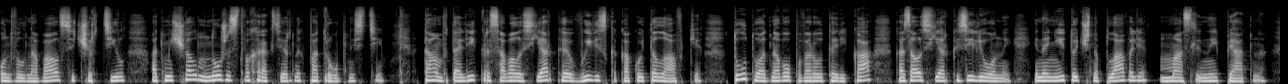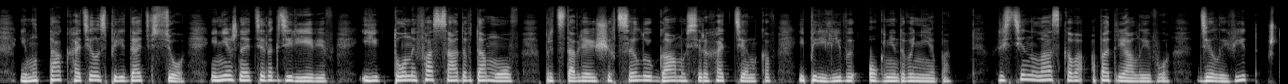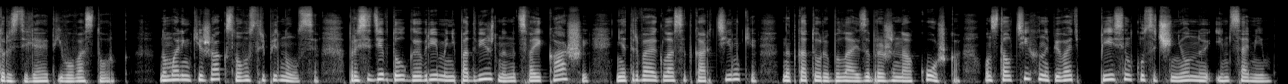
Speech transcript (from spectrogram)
Он волновался, чертил, отмечал множество характерных подробностей. Там вдали красовалась яркая вывеска какой-то лавки. Тут у одного поворота река казалась ярко-зеленой, и на ней точно плавали масляные пятна. Ему так хотелось передать все, и нежный оттенок деревьев, и тоны фасадов домов, представляющих целую гамму серых оттенков, и переливы огненного неба. Христина ласково ободряла его, делая вид, что разделяет его восторг. Но маленький Жак снова встрепенулся. Просидев долгое время неподвижно над своей кашей, не отрывая глаз от картинки, над которой была изображена кошка, он стал тихо напевать песенку, сочиненную им самим.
